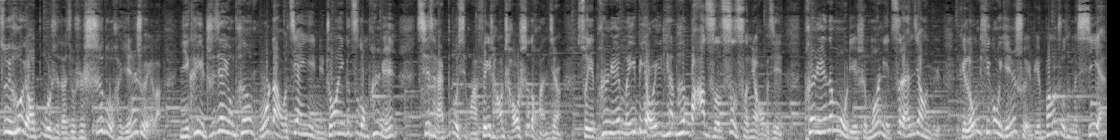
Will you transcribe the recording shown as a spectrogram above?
最后要布置的就是湿度和饮水了。你可以直接用喷壶，但我建议你装一个自动喷淋。七彩不喜欢非常潮湿的环境，所以喷淋没必要一天喷八次，次次尿不尽。喷淋的目的是模拟自然降雨，给龙提供饮水，并帮助它们吸眼，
